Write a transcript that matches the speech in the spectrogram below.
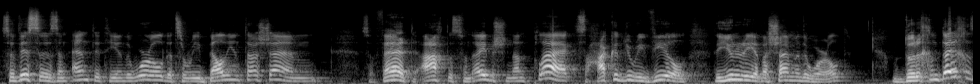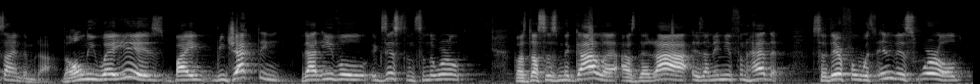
So this is an entity in the world that's a rebellion to Hashem, so vet achtus von Eibischen unplugged, so how could you reveal the unity of Hashem in the world? The only way is by rejecting that evil existence in the world. Was das is megale as the ra is an inyan von heder. So therefore within this world,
